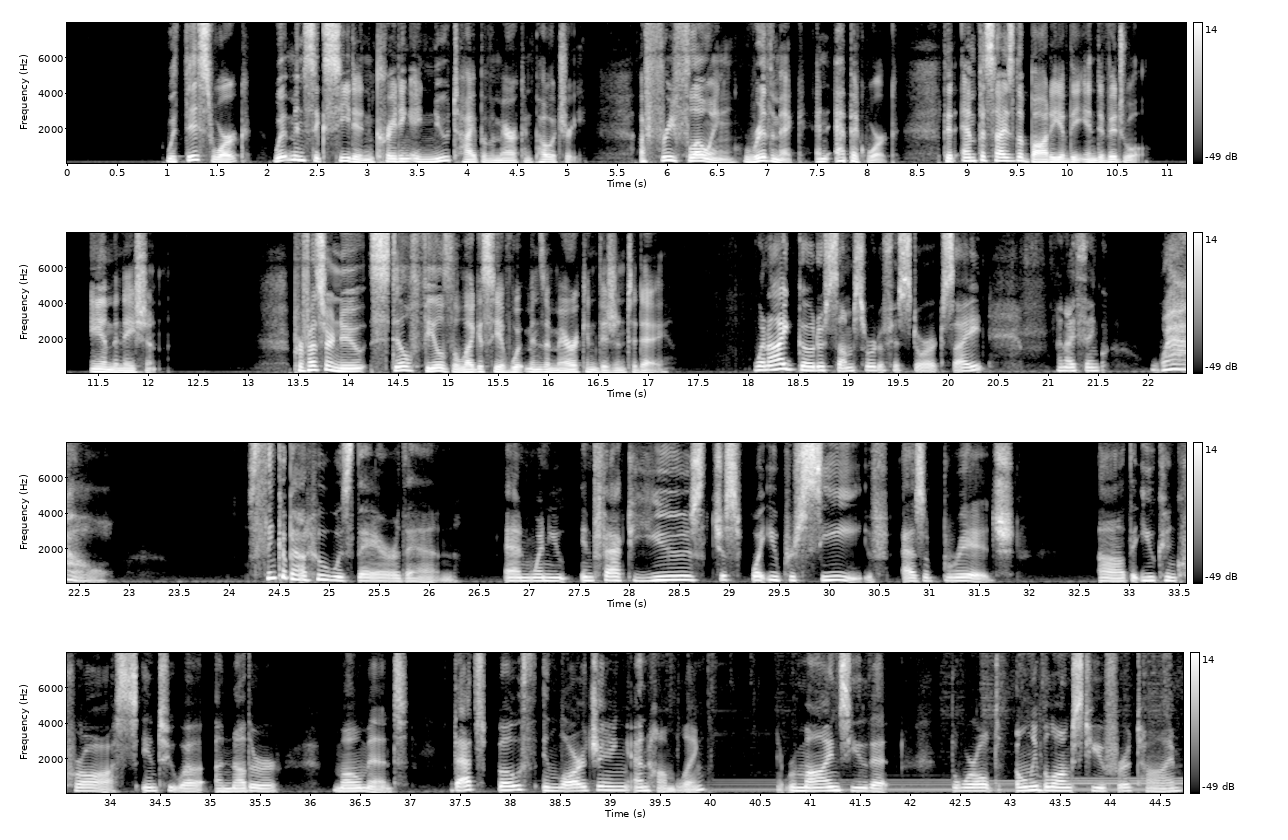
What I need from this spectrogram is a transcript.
With this work, Whitman succeeded in creating a new type of American poetry, a free flowing, rhythmic, and epic work that emphasized the body of the individual and the nation. Professor New still feels the legacy of Whitman's American vision today. When I go to some sort of historic site and I think, wow, think about who was there then. And when you, in fact, use just what you perceive as a bridge uh, that you can cross into a, another moment, that's both enlarging and humbling. It reminds you that the world only belongs to you for a time.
